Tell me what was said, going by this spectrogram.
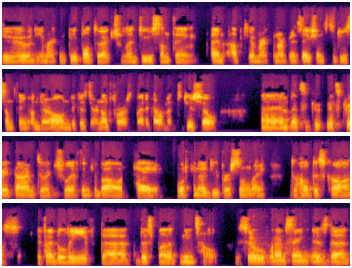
to the american people to actually do something and up to american organizations to do something on their own because they're not forced by the government to do so Uh, and that's a, that's a great time to actually think about, hey, what can I do personally to help this cause if I believe that this planet needs help? So what I'm saying is that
